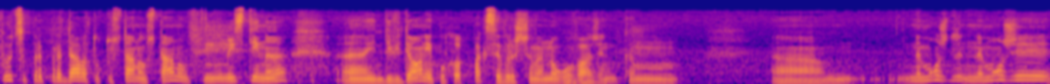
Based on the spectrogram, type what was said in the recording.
които се препредават от уста на уста, но наистина индивидуалният подход пак се връщаме много важен към не, може, не, може,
